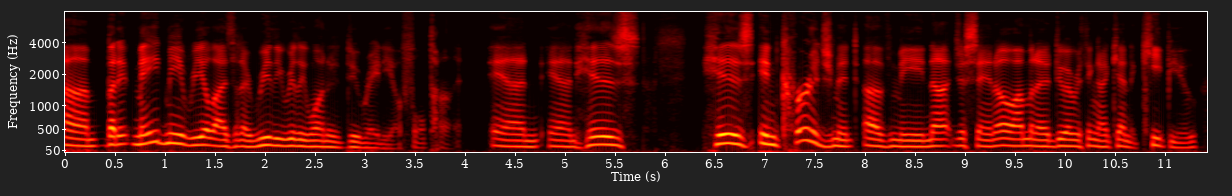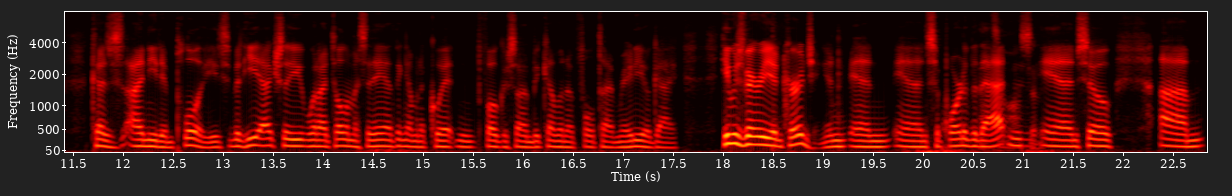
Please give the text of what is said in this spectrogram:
Um, but it made me realize that I really really wanted to do radio full time. And and his his encouragement of me not just saying oh i'm going to do everything i can to keep you because i need employees but he actually when i told him i said hey i think i'm going to quit and focus on becoming a full-time radio guy he was very encouraging and and and supportive of that awesome. and, and so um,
